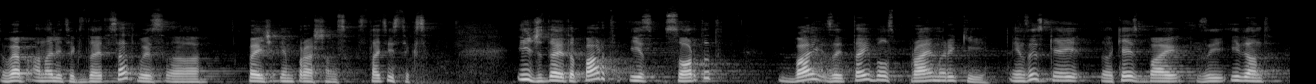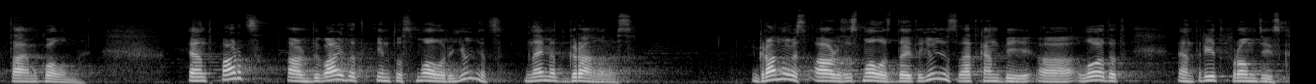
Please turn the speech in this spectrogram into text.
web analytics dataset with uh, page impressions statistics. Each data part is sorted by the table's primary key, in this case, uh, case by the event time column. And parts are divided into smaller units named granules. Granules are the smallest data units that can be uh, loaded and read from disk.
